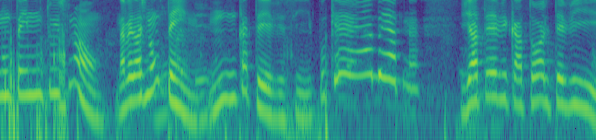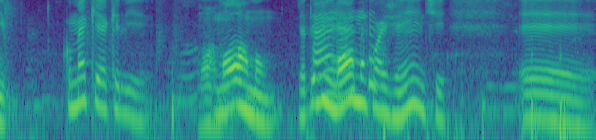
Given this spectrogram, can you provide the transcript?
não tem muito isso, não. Na verdade, não tem. Nunca teve, assim. Porque é aberto, né? Já teve católico, teve. Como é que é aquele. Mormon. Mormon. Já teve Caraca. Mormon com a gente. É.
